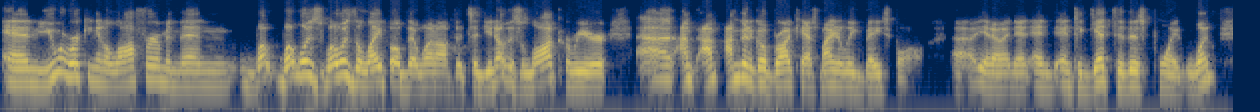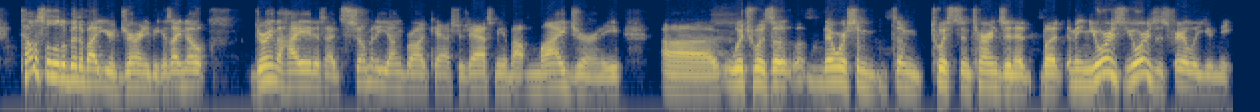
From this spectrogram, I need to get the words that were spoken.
and you were working in a law firm. And then what? What was what was the light bulb that went off that said, you know, this law career, uh, I'm I'm I'm going to go broadcast minor league baseball uh, you know, and, and, and to get to this point, what, tell us a little bit about your journey, because I know during the hiatus, I had so many young broadcasters ask me about my journey, uh, which was a, there were some, some twists and turns in it, but I mean, yours, yours is fairly unique.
